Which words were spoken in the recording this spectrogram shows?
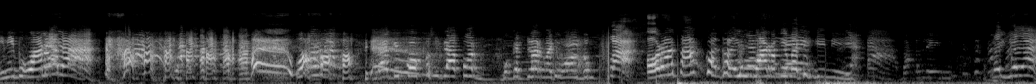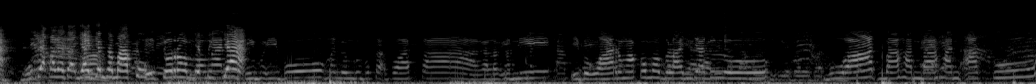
Ini bu warung ya? Wah, Lagi fokus di dapur, begedor macam orang gempa. orang takut kalau ibu warungnya macam gini. Lah iyalah, budak kalau tak jajan sama aku. Itu rombongan ibu-ibu menunggu buka puasa. Kalau ini ibu warung aku mau belanja dulu. Buat bahan-bahan aku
